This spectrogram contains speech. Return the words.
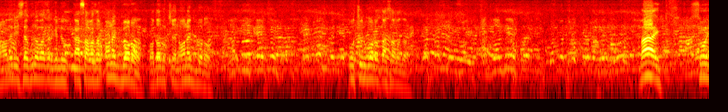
আমাদের ইসাপুরা বাজার কিন্তু কাঁচা বাজার অনেক বড়, কথা বুঝছেন? অনেক বড়। প্রচুর বড় কাঁচা বাজার। ভাই, সই।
